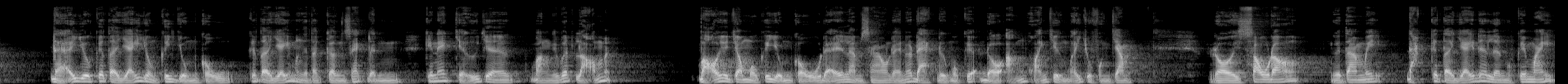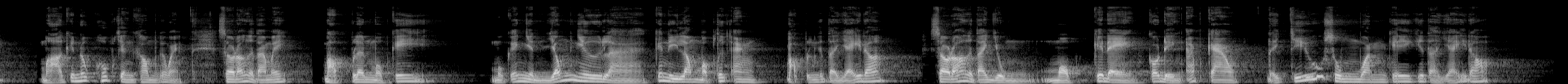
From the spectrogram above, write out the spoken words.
để vô cái tờ giấy dùng cái dụng cụ, cái tờ giấy mà người ta cần xác định cái nét chữ cho bằng cái vết lõm á. Bỏ vô trong một cái dụng cụ để làm sao để nó đạt được một cái độ ẩm khoảng chừng 70% rồi sau đó người ta mới đặt cái tờ giấy đó lên một cái máy, mở cái nút hút chân không các bạn. Sau đó người ta mới bọc lên một cái một cái nhìn giống như là cái ni lông bọc thức ăn, bọc lên cái tờ giấy đó. Sau đó người ta dùng một cái đèn có điện áp cao để chiếu xung quanh cái cái tờ giấy đó.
